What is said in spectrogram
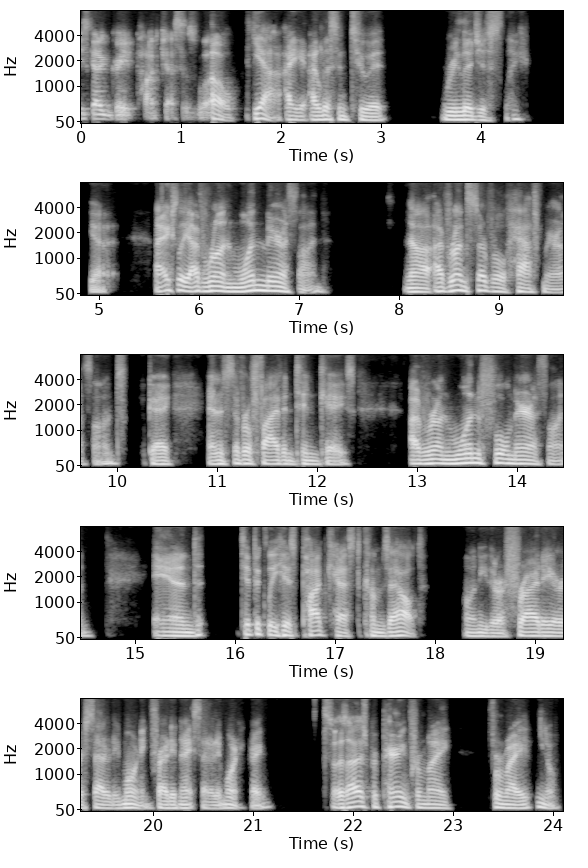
He's got a great podcast as well. Oh, yeah. I, I listen to it religiously. Yeah. I actually, I've run one marathon. Now, I've run several half marathons, okay, and several five and 10Ks. I've run one full marathon. And typically his podcast comes out on either a Friday or a Saturday morning, Friday night, Saturday morning, right? So as I was preparing for my for my, you know,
